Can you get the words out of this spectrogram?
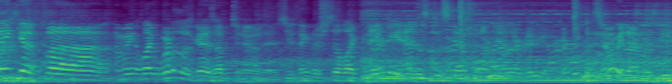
think if, uh, I mean, like, what are those guys up to nowadays? Do you think they're still like Maybe maybe? we had this discussion on the other video. No, we didn't. repeat.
